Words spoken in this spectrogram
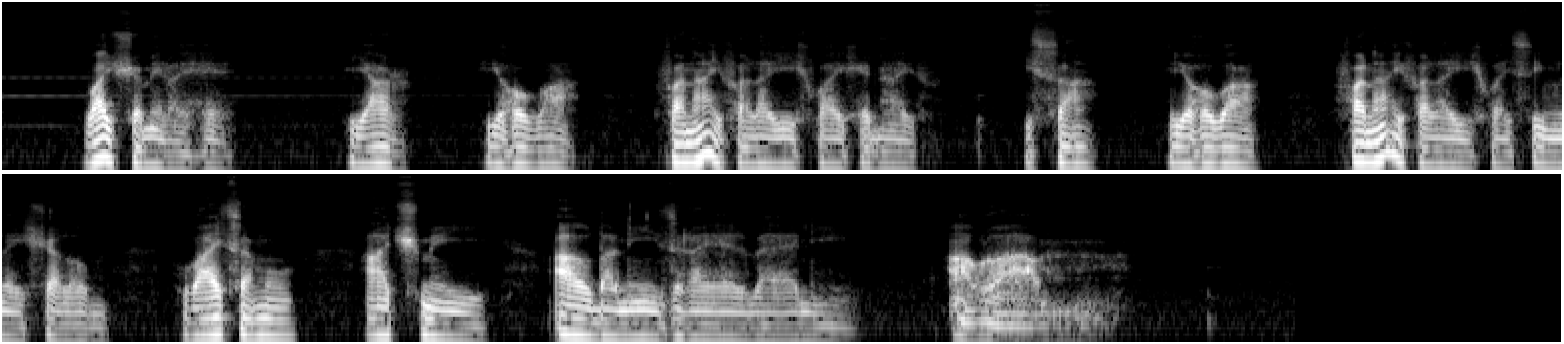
Vaša Milehe, Jar, Jehova, Fanajf alaich vajchenajf, Isa, Jehova, Fanajf alaich vajsimlech shalom, Vajsamu, Achmei, Albani Israel Beni, Abraham.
